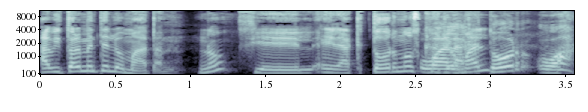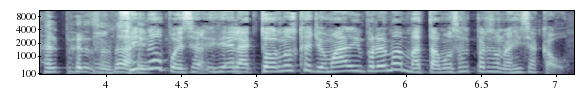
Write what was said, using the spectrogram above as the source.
Habitualmente lo matan, ¿no? Si el, el actor nos o cayó al mal. actor o al personaje. Sí, no, pues el actor nos cayó mal, hay un problema, matamos al personaje y se acabó.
